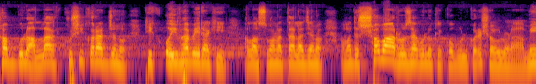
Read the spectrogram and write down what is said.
সবগুলো আল্লাহ খুশি করার জন্য ঠিক ওইভাবেই রাখি। আল্লাহ সুবাহ তাল্লাহ যেন আমাদের সবার রোজাগুলোকে কবুল করে সবগুলো না আমিন।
